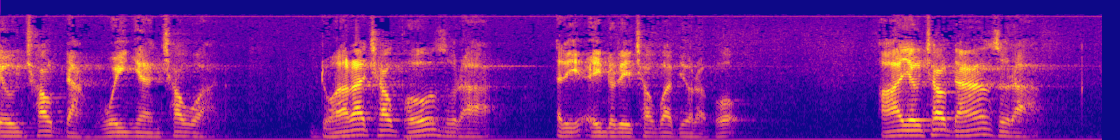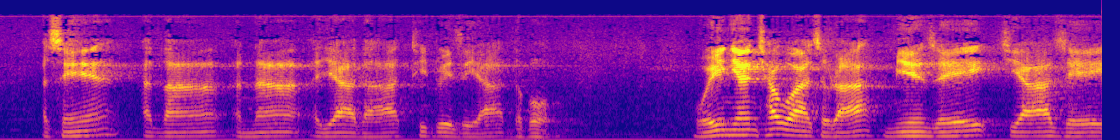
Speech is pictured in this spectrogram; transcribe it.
ယုံ6တန်ဝိညာဉ်6ဝါဒွါရ6ဖုံဆိုတာအဲ့ဒီအိန္ဒြေ6ပါးပြောတာပေါ့အာယုံ6တန်ဆိုတာအစင်အတန်အနာအယတာထိတွေ့စရာသဘော ဝိညာဉ်6ဝါဆိုတာမြင်စိတ်ကြားစိတ်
